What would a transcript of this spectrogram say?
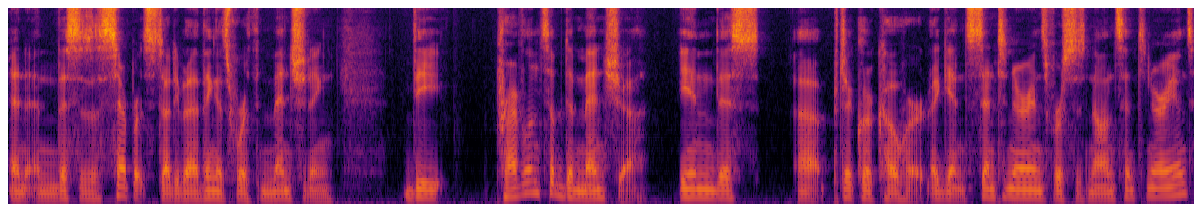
and, and this is a separate study, but I think it's worth mentioning, the prevalence of dementia in this uh, particular cohort, again, centenarians versus non centenarians,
